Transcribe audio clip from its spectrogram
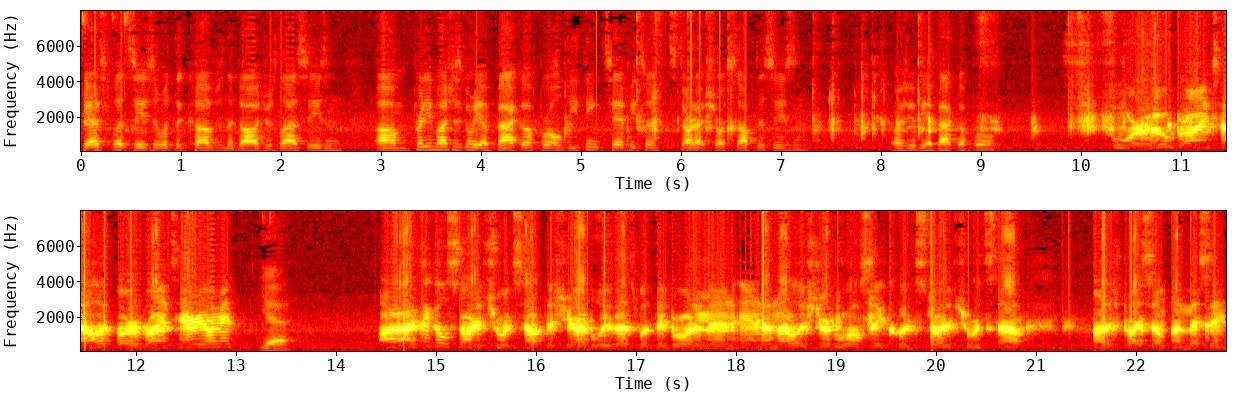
He had a split season with the Cubs and the Dodgers last season. Um, pretty much is going to be a backup role. Do you think Tim he's going to start at shortstop this season, or is he going to be a backup role? For who? Brian Talent or Ryan Theriot? I mean, Yeah. I think he'll start at shortstop this year. I believe that's what they brought him in, and I'm not really sure who else they could start at shortstop. Uh, there's probably something I'm missing.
